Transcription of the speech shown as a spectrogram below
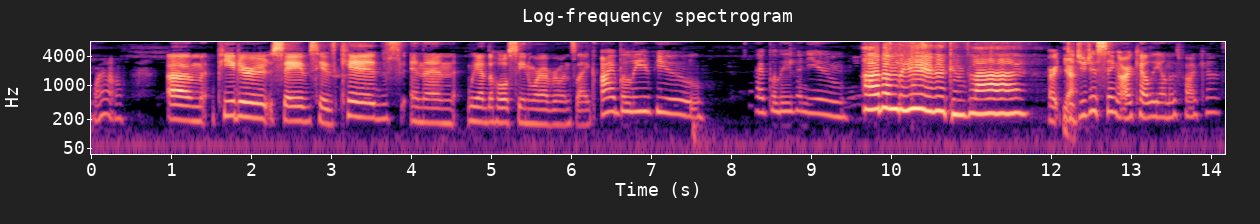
Wow. Um, Peter saves his kids, and then we have the whole scene where everyone's like, I believe you. I believe in you. I believe you can fly. Or, Yeah. Did you just sing R. Kelly on this podcast?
